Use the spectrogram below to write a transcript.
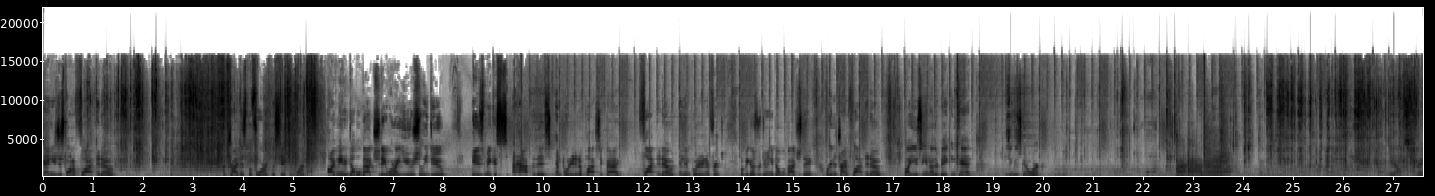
and you just want to flatten it out. I've tried this before. Let's see if it works. I made a double batch today. What I usually do is make a, a, half of this and put it in a plastic bag, flatten it out, and then put it in a fridge. But because we're doing a double batch today, we're gonna try and flatten it out by using another baking pan. You think this is gonna work? You know, spray.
